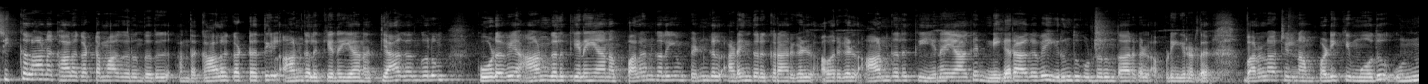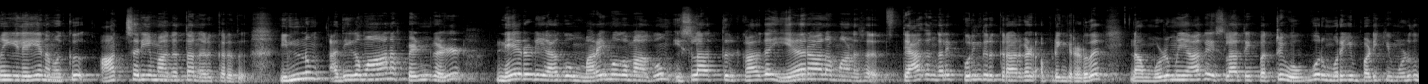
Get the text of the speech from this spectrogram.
சிக்கலான காலகட்டமாக இருந்தது. அந்த காலகட்டத்தில் ஆண்களுக்கு இணையான தியாகங்களும் கூடவே ஆண்களுக்கு இணையான பலன்களையும் பெண்கள் அடைந்திருக்கிறார்கள். அவர்கள் ஆண்களுக்கு இணையாக நிகராகவே இருந்து கொண்டிருந்தார்கள் அப்படிங்கிறத வரலாற்றில் நாம் படிக்கும் போது உண்மையிலேயே நமக்கு ஆச்சரியமாகத்தான் இருக்கிறது. இன்னும் அதிகமான பெண்கள் நேரடியாகவும் மறைமுகமாகவும் இஸ்லாத்திற்காக ஏராளமான தியாகங்களை புரிந்திருக்கிறார்கள் அப்படிங்கிறது நாம் முழுமையாக இஸ்லாத்தை பற்றி ஒவ்வொரு முறையும் படிக்கும் பொழுது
